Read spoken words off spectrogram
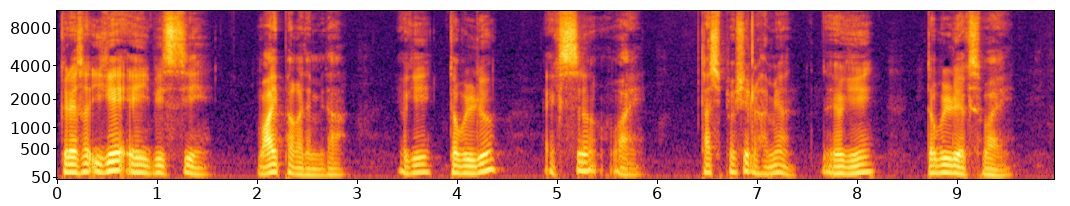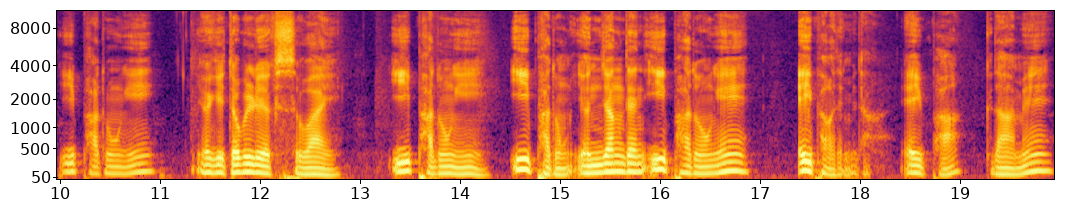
그래서 이게 A, B, C, Y파가 됩니다. 여기 W, X, Y. 다시 표시를 하면 여기 W, X, Y. 이 파동이 여기 W, X, Y. 이 파동이 이 파동, 연장된 이 파동의 A파가 됩니다. A파. 그 다음에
